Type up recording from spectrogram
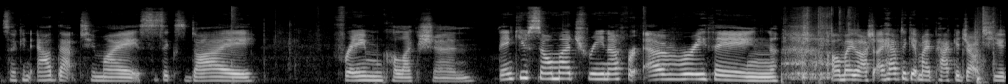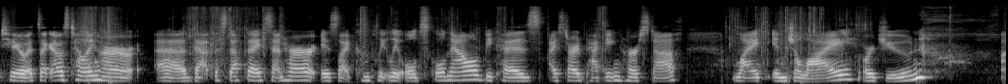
So I can add that to my Sizzix die frame collection. Thank you so much, Rina, for everything. Oh my gosh, I have to get my package out to you too. It's like I was telling her uh, that the stuff that I sent her is like completely old school now because I started packing her stuff like in July or June.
